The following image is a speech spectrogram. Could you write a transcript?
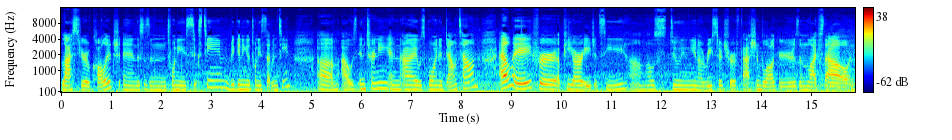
last year of college, and this is in 2016, beginning of 2017 um, I was interning and I was going to downtown LA for a PR agency. Um, I was doing, you know, research for fashion bloggers and lifestyle and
